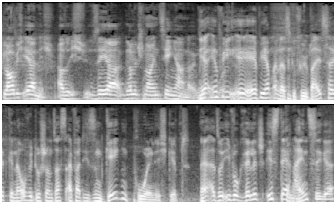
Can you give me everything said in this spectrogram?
glaube ich eher nicht. Also ich sehe ja Grillitsch noch in zehn Jahren da irgendwie. Ja, irgendwie, irgendwie hat man das Gefühl, weil es halt genau wie du schon sagst, einfach diesen Gegenpol nicht gibt. Ne? Also Ivo Grillitsch ist der Genau. einzige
